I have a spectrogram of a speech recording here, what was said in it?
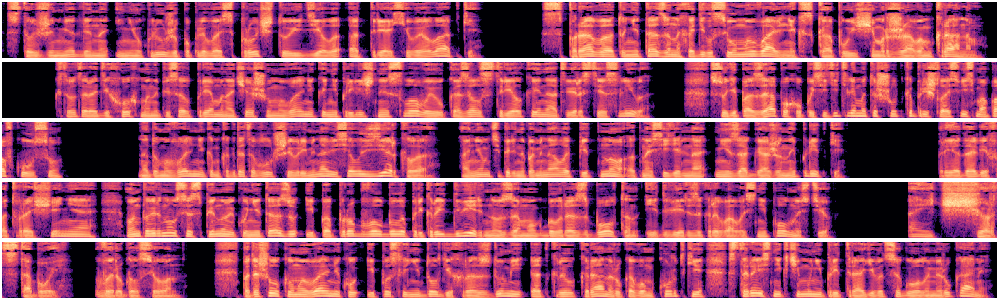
Столь же медленно и неуклюже поплелась прочь, то и дело отряхивая лапки. Справа от унитаза находился умывальник с капающим ржавым краном. Кто-то ради хохма написал прямо на чашу умывальника неприличное слово и указал стрелкой на отверстие слива. Судя по запаху, посетителям эта шутка пришлась весьма по вкусу. Над умывальником когда-то в лучшие времена висело зеркало, о нем теперь напоминало пятно относительно незагаженной плитки. Преодолев отвращение, он повернулся спиной к унитазу и попробовал было прикрыть дверь, но замок был разболтан, и дверь закрывалась не полностью. «Ай, черт с тобой!» — выругался он. Подошел к умывальнику и после недолгих раздумий открыл кран рукавом куртки, стараясь ни к чему не притрагиваться голыми руками.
